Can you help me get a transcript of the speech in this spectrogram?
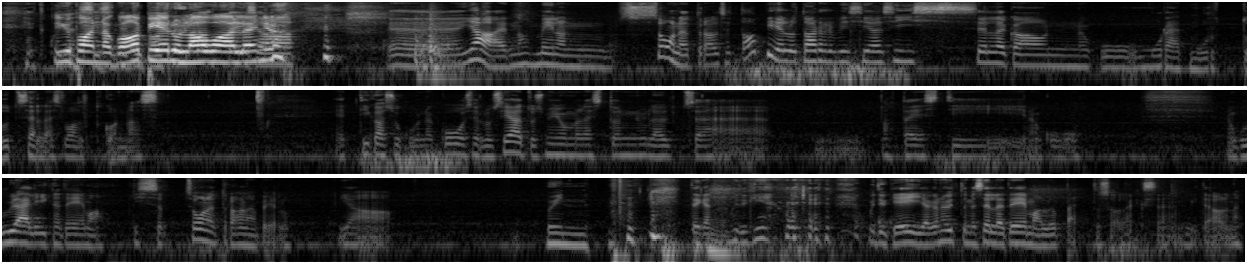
juba on nagu abielu laual, on ju. Äh, ja, et noh, meil on sooneutraalset abielu tarvis ja siis sellega on nagu mured murtud selles valdkonnas. et igasugune kooseluseadus minu meelest on üleüldse noh, täiesti nagu, nagu üleliigne teema, lihtsalt sooneutraalne abielu ja õnn tegelikult muidugi muidugi ei, aga no ütleme, selle teema lõpetus oleks nagu ideaalne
